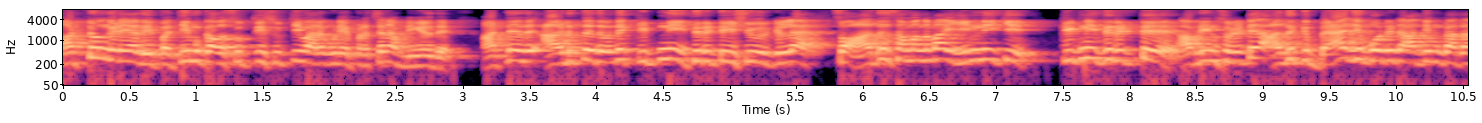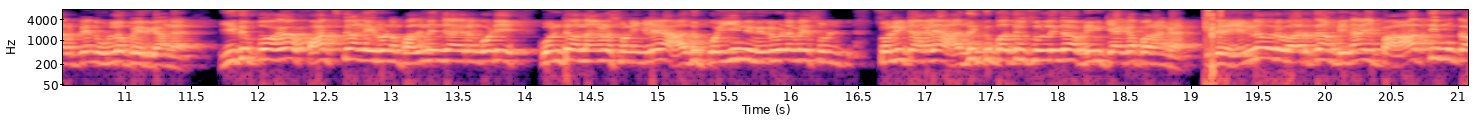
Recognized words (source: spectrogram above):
மட்டும் கிடையாது. இப்ப திமுகவை சுத்தி சுத்தி வரக்கூடிய பிரச்சனை அப்படிங்கிறது. அடுத்தது அடுத்தது வந்து கிட்னி திருட்டு இஷ்யூ இருக்குல்ல. சோ அது சம்பந்தமா இன்னைக்கு கிட்னி திருட்டு அப்படின்னு சொல்லிட்டு அதுக்கு பேட்ச் போட்டுட்டு அதிமுக தரப்புல இருந்து உள்ள போயிருக்காங்க. இது போக பாக்ஸ்கான் நிறுவனம் பதினஞ்சாயிரம் கோடி கொண்டு வந்தாங்கன்னு சொன்னீங்களே அது பொய்ன்னு நிறுவனமே சொல் சொல்லிட்டாங்களே அதுக்கு பதில் சொல்லுங்க அப்படின்னு கேட்க போறாங்க. இதுல என்ன ஒரு வருத்தம் அப்படின்னா இப்ப அதிமுக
